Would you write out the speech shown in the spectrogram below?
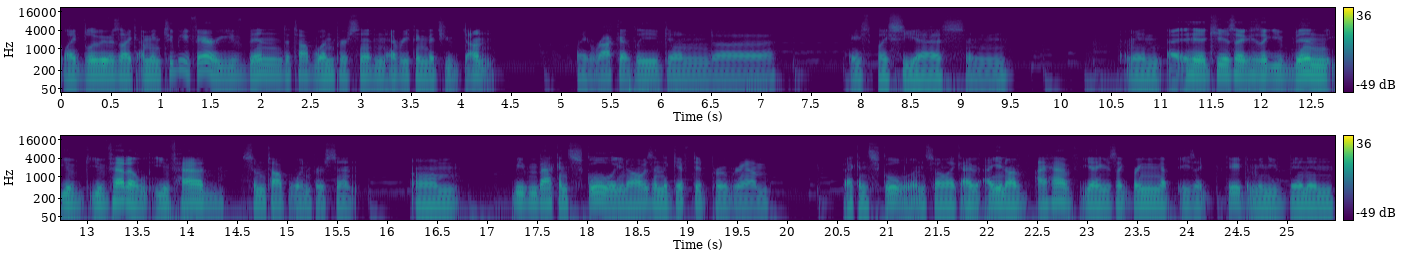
like Bluey was like, I mean, to be fair, you've been the top 1% in everything that you've done like Rocket League and uh, I used to play CS and I mean he was like he's like you've been you've you've had a you've had some top one percent. Um even back in school you know I was in the gifted program back in school. And so like I, I you know I've, I have yeah he was like bringing up he's like dude I mean you've been in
